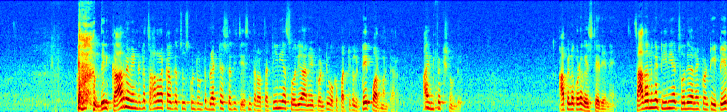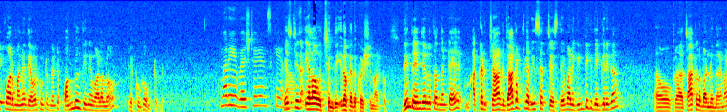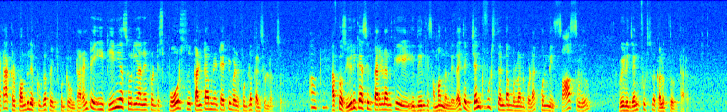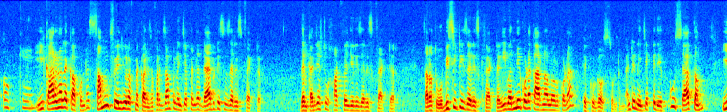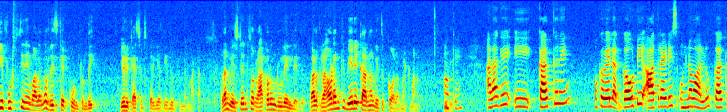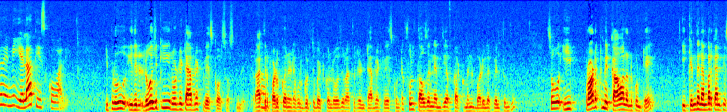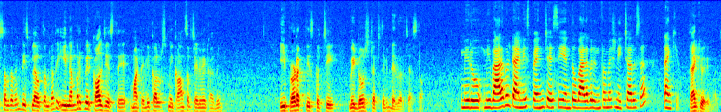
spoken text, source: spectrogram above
దీనికి కారణం ఏంటంటే చాలా రకాలుగా చూసుకుంటూ ఉంటే బ్లడ్ టెస్ట్ అది చేసిన తర్వాత టీనియా సోలియా అనేటువంటి ఒక పర్టికులర్ టేప్ వార్మ్ అంటారు. ఆ ఇన్ఫెక్షన్ ఉంది. ఆ పిల్ల కూడా వెజిటేరియనే సాధారణంగా టీనియా సోలియా అనేటువంటి ఈ టేప్ వార్మ్ అనేది ఎవరికి ఉంటుందంటే పందులు తినే వాళ్ళలో ఎక్కువగా ఉంటుంది. మరి వెజిటేరియన్స్కి ఎలా? వెజిటేరియన్ ఎలా వచ్చింది? ఇదో పెద్ద క్వశ్చన్ మార్క్ దీంతో ఏం జరుగుతుందంటే అక్కడ జాగ్రత్తగా రీసెర్చ్ చేస్తే వాళ్ళకి ఇంటికి దగ్గరగా ఒక చాకల బండి ఉందన్నమాట. అక్కడ పందులు ఎక్కువగా పెంచుకుంటూ ఉంటారు. అంటే ఈ టీనియా సోలియా అనేటువంటి స్పోర్స్ కంటామినేట్ అయిపోయి వాళ్ళ ఫుడ్లో కలిసి ఉండొచ్చు. ఓకే. కోర్స్ యూరిక్ యాసిడ్ పెరగడానికి దీనికి సంబంధం లేదు. అయితే జంక్ ఫుడ్స్ తినడం వలన కూడా కొన్ని సాసులు వీళ్ళు జంక్ ఫుడ్స్లో కలుపుతూ ఉంటారు. ఓకే. ఈ కారణాలే కాకుండా some failure of mechanism for example నేను చెప్పాను కదా diabetes is a risk factor then congestive heart failure is a risk factor తర్వాత obesity is a risk factor ఇవన్నీ కూడా కారణాల వల్ల కూడా ఎక్కువగా వస్తుంటుంది. అంటే నేను చెప్పేది ఎక్కువ శాతం ఈ ఫుడ్స్ తినే వాళ్ళలో రిస్క్ ఎక్కువ ఉంటుంది. యూరిక్ యాసిడ్స్ పెరిగేది ఇది ఉంటుందన్నమాట. అలానే వెజిటేరియన్స్ రాకడం రూల్ ఏం లేదు. వాళ్ళకి రావడానికి వేరే కారణాలు వెతుక్కోవాలన్నమాట మనం. ఓకే. అలాగే ఈ కర్కరిన్ ఒకవేళ గౌటీ ఆథరైటిస్ ఉన్నవాళ్ళు కర్కరిన్ని ఎలా తీసుకోవాలి? ఇప్పుడు ఇది రోజుకి రెండు ట్యాబ్లెట్ వేసుకోవాల్సి వస్తుంది. రాత్రి పడుకునేటప్పుడు గుర్తుపెట్టుకొని రోజు రాత్రి రెండు ట్యాబ్లెట్ వేసుకుంటే full thousand mg of curcumin బాడీలోకి వెళ్తుంది. సో ఈ ప్రోడక్ట్ మీరు కావాలనుకుంటే ఈ కింద నెంబర్ కనిపిస్తుంది కదండి డిస్ప్లే అవుతుంది కదా ఈ నెంబర్కి మీరు కాల్ చేస్తే మా టెలికాలర్స్ మీకు ఆన్సర్ చేయడమే కాదు. ఈ ప్రోడక్ట్ తీసుకొచ్చి మీ డోర్ స్టెప్స్ దగ్గర డెలివర్ చేస్తాం. మీరు మీ వాల్యుబుల్ టైంని స్పెండ్ చేసి ఎంతో వాల్యుబుల్ ఇన్ఫర్మేషన్ ఇచ్చారు sir thank you thank you very much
